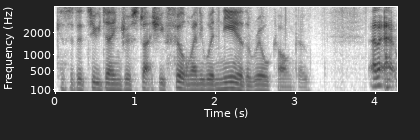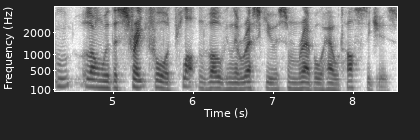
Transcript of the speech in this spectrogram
considered too dangerous to actually film anywhere near the real Congo. And it, along with a straightforward plot involving the rescue of some rebel held hostages.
